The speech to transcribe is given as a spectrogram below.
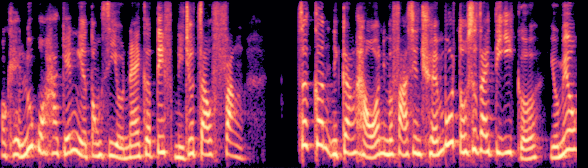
OK，如果他给你的东西有 negative，你就照放。这个你刚好哦，你们发现全部都是在第一格，有没有？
